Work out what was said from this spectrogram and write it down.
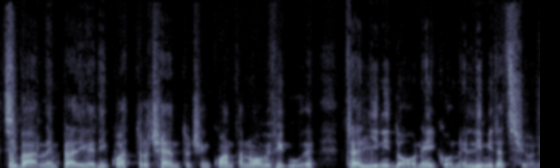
Si parla in pratica di 450 nuove figure tra gli inidonei con limitazioni.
